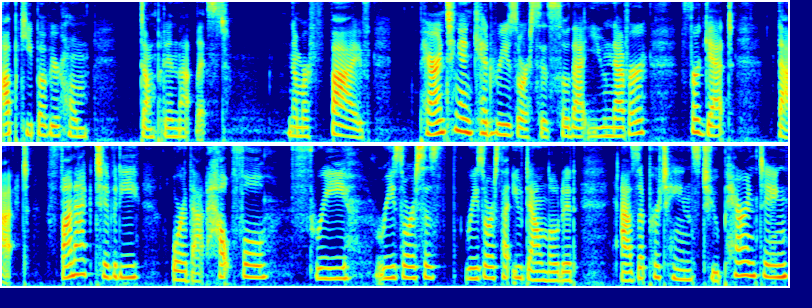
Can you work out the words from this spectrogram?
upkeep of your home, dump it in that list. Number five, parenting and kid resources so that you never forget that fun activity or that helpful free resources resource that you downloaded as it pertains to parenting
